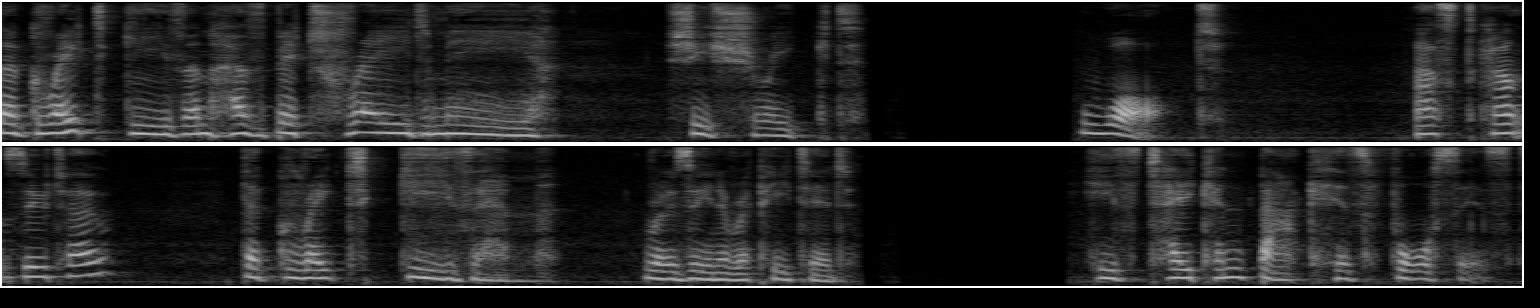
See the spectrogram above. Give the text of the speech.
The great Gizem has betrayed me, she shrieked. What? asked Count Zuto. The great Gizem, Rosina repeated. He's taken back his forces.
